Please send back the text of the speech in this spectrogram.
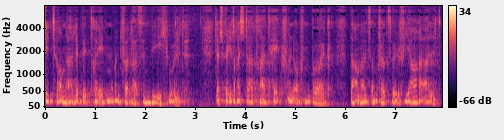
die Turnhalle betreten und verlassen, wie ich wollte. Der spätere Stadtrat Heck von Offenburg, damals ungefähr zwölf Jahre alt,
